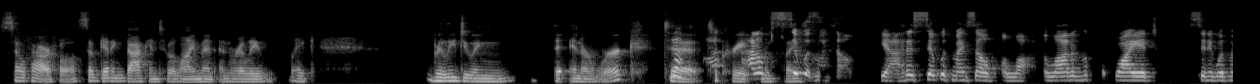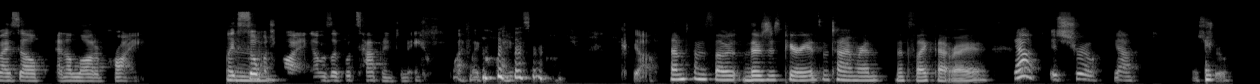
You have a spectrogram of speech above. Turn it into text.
So powerful. So getting back into alignment and really like really doing the inner work to yeah, to create I, I sit with myself yeah, I had to sit with myself a lot, a lot of quiet sitting with myself and a lot of crying. Like mm. so much mm. crying. I was like, what's happening to me? Why am I crying so much? Yeah. Sometimes though, there's just periods of time where it's like that, right? Yeah, it's true. Yeah, it's it, true.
